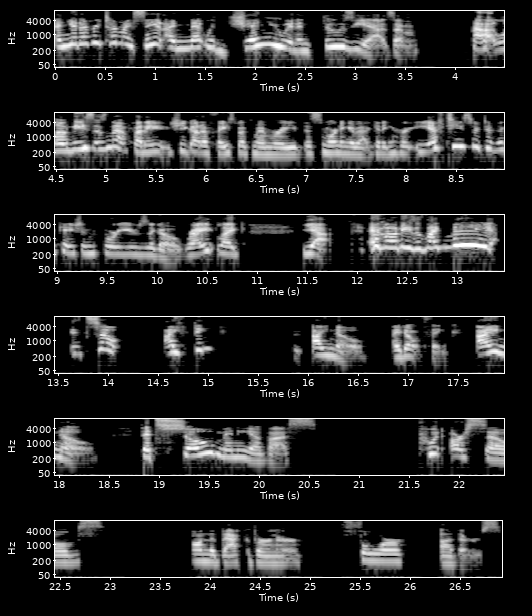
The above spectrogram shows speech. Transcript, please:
and yet every time I say it I met with genuine enthusiasm uh, Lonice, isn't that funny? She got a Facebook memory this morning about getting her EFT certification four years ago, right? Like, yeah. And Lonice is like, me. It's so, I think, I know, I don't think, I know that so many of us put ourselves on the back burner for others.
